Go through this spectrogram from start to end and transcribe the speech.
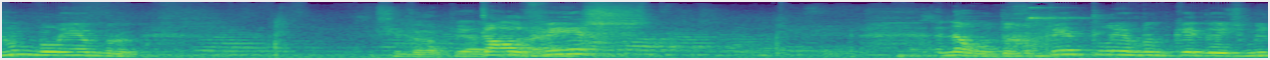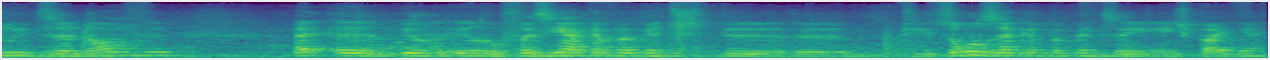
Não, não me lembro. Sim, de repente, Talvez. Não, de repente lembro-me que em 2019 ah, ah, eu, eu fazia acampamentos de, de, Fiz 11 acampamentos em, em Espanha.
